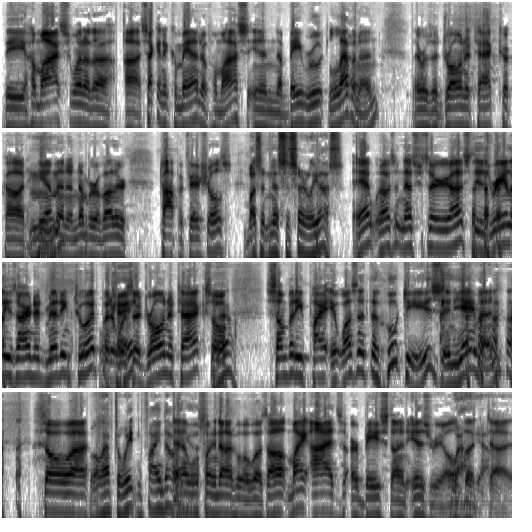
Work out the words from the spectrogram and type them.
the Hamas, one of the uh, second in command of Hamas in uh, Beirut, Lebanon. There was a drone attack, took out him and a number of other top officials. Wasn't necessarily us. It wasn't necessarily us. The Israelis aren't admitting to it, but it was a drone attack. So Yeah. somebody. Pi- it wasn't the Houthis in Yemen. so uh, We'll have to wait and find out. Yeah, we'll find out who it was. Uh, my odds are based on Israel, Well, but yeah. uh,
